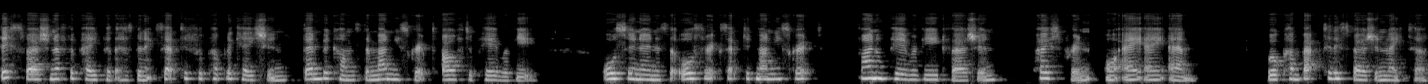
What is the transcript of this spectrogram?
This version of the paper that has been accepted for publication then becomes the manuscript after peer review, also known as the author accepted manuscript, final peer reviewed version, postprint or AAM. We'll come back to this version later.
